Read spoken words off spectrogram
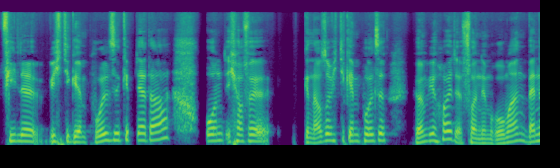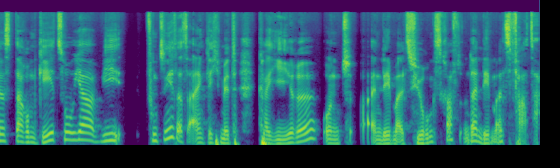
viele wichtige Impulse gibt er da. Und ich hoffe, genauso wichtige Impulse hören wir heute von dem Roman, wenn es darum geht, so ja, wie funktioniert das eigentlich mit Karriere und ein Leben als Führungskraft und ein Leben als Vater?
